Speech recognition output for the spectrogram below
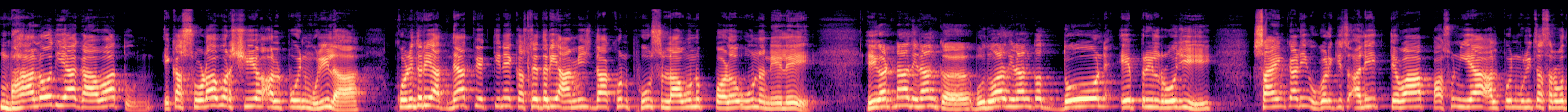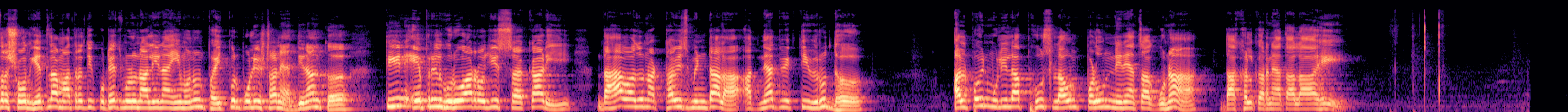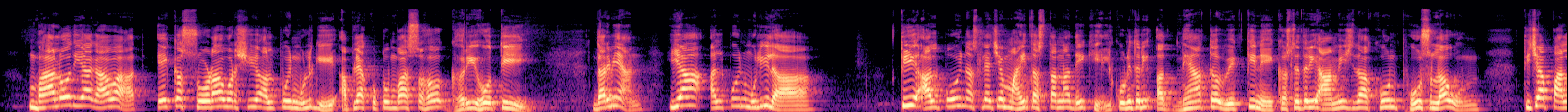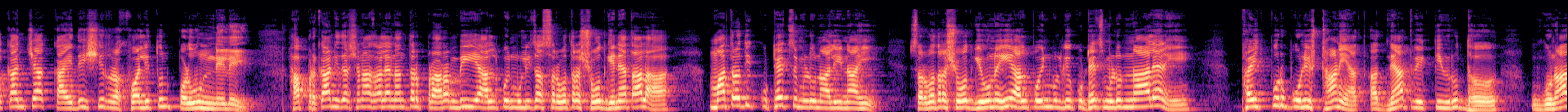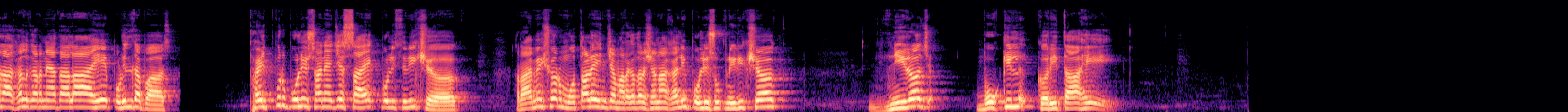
भालोद या गावातून एका सोळा वर्षीय अल्पवयीन मुलीला कोणीतरी अज्ञात व्यक्तीने कसले तरी आमिष दाखवून फूस लावून पळवून नेले. ही घटना दिनांक बुधवार दिनांक दोन एप्रिल रोजी सायंकाळी उघडकीस आली. तेव्हापासून या अल्पवयीन मुलीचा सर्वत्र शोध घेतला. मात्र ती कुठेच मिळून आली नाही म्हणून फैतपूर पोलीस ठाण्यात दिनांक तीन एप्रिल गुरुवार रोजी सकाळी दहा वाजून अठ्ठावीस मिनिटाला अज्ञात व्यक्तीविरुद्ध अल्पवयीन मुलीला फूस लावून पळून नेण्याचा गुन्हा दाखल करण्यात आला आहे. भालोद या गावात एक सोळा वर्षीय अल्पवयीन मुलगी आपल्या कुटुंबासह घरी होती. दरम्यान या अल्पवयीन मुलीला ती अल्पवयीन असल्याचे माहीत असताना देखील कोणीतरी अज्ञात व्यक्तीने कसले तरी आमिष दाखवून फूस लावून तिच्या पालकांच्या कायदेशीर रखवालीतून पळवून नेले. हा प्रकार निदर्शनास आल्यानंतर प्रारंभी या अल्पवयीन मुलीचा सर्वत्र शोध घेण्यात आला. मात्र ती कुठेच मिळून आली नाही. सर्वत्र शोध घेऊनही अल्पवयीन मुलगी कुठेच मिळून न आल्याने फैजपूर पोलीस ठाण्यात अज्ञात व्यक्तीविरुद्ध गुन्हा दाखल करण्यात आला आहे. पुढील तपास. फैजपूर पोलीस ठाण्याचे सहाय्यक पोलीस निरीक्षक रामेश्वर मोताळे यांच्या मार्गदर्शनाखाली पोलीस उपनिरीक्षक नीरज बोकील करीत आहे.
